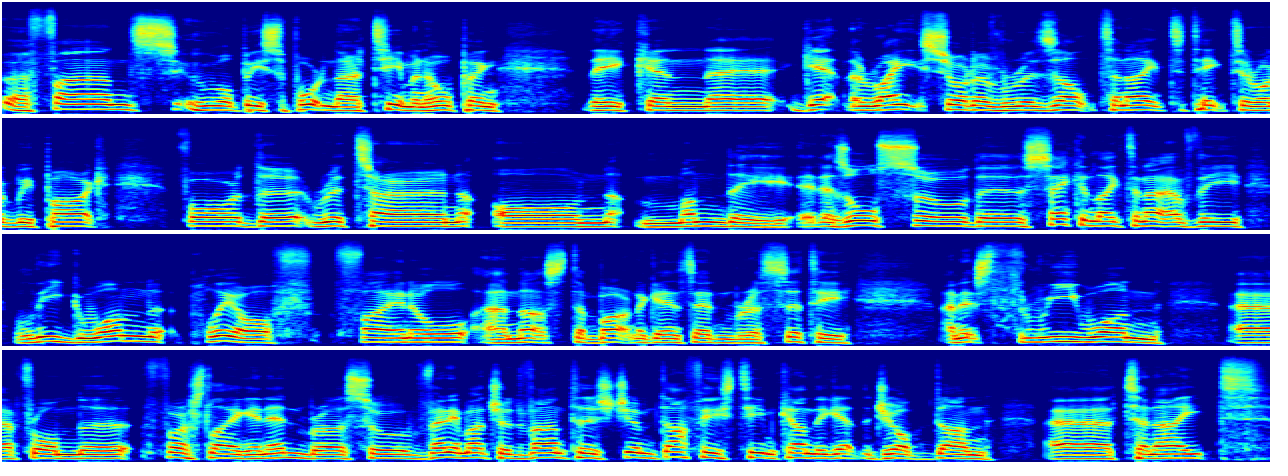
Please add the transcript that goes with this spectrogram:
uh, fans who will be supporting their team and hoping they can uh, get the right sort of result tonight to take to Rugby Park for the return on Monday. It is also the second leg tonight of the League One playoff final, and that's Dumbarton against Edinburgh City and it's 3 1 uh, from the first leg in Edinburgh. So, very much advantage. Jim Duffy's team, can they get the job done uh, tonight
